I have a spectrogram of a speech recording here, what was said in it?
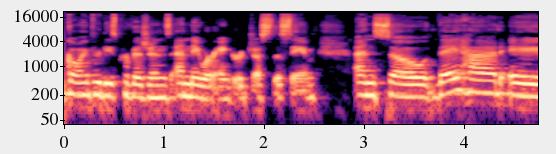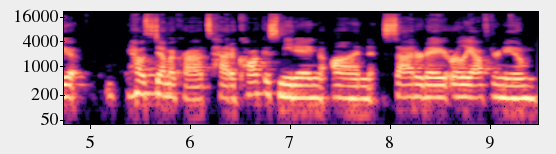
going through these provisions, and they were angered just the same. And so they had a House Democrats had a caucus meeting on Saturday early afternoon.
